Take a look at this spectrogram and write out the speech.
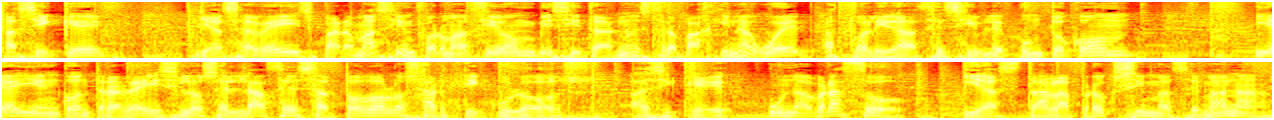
Así que ya sabéis, para más información visitar nuestra página web actualidadaccesible.com y ahí encontraréis los enlaces a todos los artículos. Así que un abrazo y hasta la próxima semana.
